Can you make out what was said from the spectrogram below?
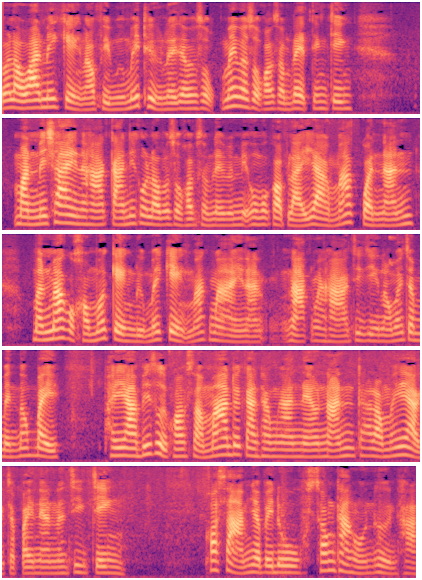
ว่าเราวาดไม่เก่งเราฝีมือไม่ถึงเลยจะประสบไม่ประสบความสำเร็จจริง ๆ มันไม่ใช่นะคะ การที่คนเราประสบความสำเร็จมันมีองค์ประกอบหลายอย่างมากกว่านั้น มันมากกว่าคำว่าเก่งหรือไม่เก่งมากมายนะหนักนะคะ จริง ๆ เราไม่จำเป็นต้องไปพยายามพิสูจน์ความสามารถด้วยการทำงานแนวนั้น ถ้าเราไม่อยากจะไปแนวนั้นจริง ๆ ข้อ 3 อย่าไปดูช่องทางของคนอื่นค่ะ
